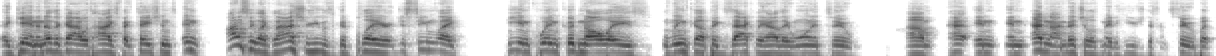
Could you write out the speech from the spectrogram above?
again, another guy with high expectations, and honestly, like last year, he was a good player. It just seemed like he and Quinn couldn't always link up exactly how they wanted to. Um, and and Adonai Mitchell has made a huge difference too. But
